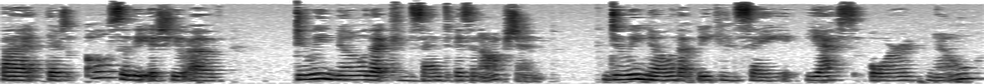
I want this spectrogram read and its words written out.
But there's also the issue of do we know that consent is an option? Do we know that we can say yes or no?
